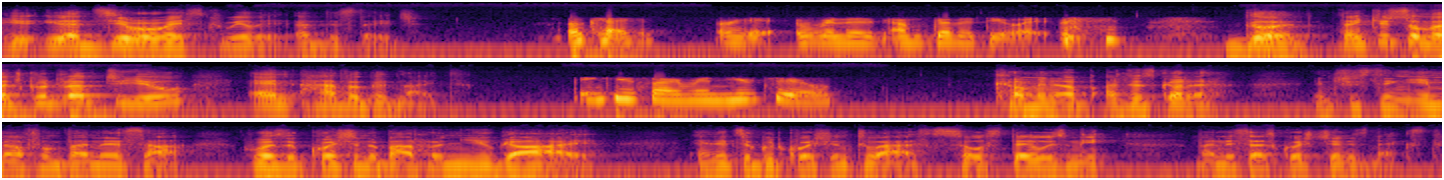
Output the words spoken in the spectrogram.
You you had zero risk really at this stage. Okay. All right. I'm gonna. I'm gonna do it. Good. Thank you so much. Good luck to you and have a good night. Thank you, Simon. You too. Coming up, I just got an interesting email from Vanessa who has a question about her new guy, and it's a good question to ask. So stay with me. Vanessa's question is next.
